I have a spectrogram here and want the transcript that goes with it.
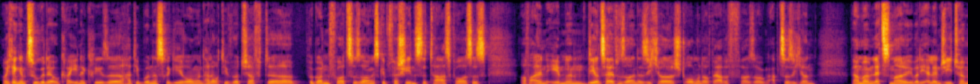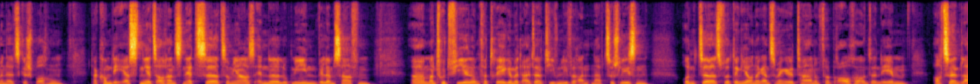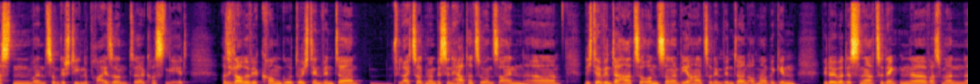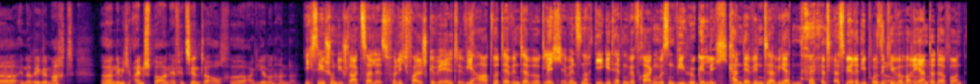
Aber ich denke, im Zuge der Ukraine-Krise hat die Bundesregierung und hat auch die Wirtschaft äh, begonnen vorzusorgen. Es gibt verschiedenste Taskforces, auf allen Ebenen, die uns helfen sollen, eine sichere Strom- und auch Werbeversorgung abzusichern. Wir haben beim letzten Mal über die LNG-Terminals gesprochen. Da kommen die ersten jetzt auch ans Netz äh, zum Jahresende, Lubmin, Wilhelmshaven. Äh, man tut viel, um Verträge mit alternativen Lieferanten abzuschließen. Und äh, es wird, denke ich, auch eine ganze Menge getan, um Verbraucherunternehmen auch zu entlasten, wenn es um gestiegene Preise und äh, Kosten geht. Also ich glaube, wir kommen gut durch den Winter. Vielleicht sollten wir ein bisschen härter zu uns sein. Äh, nicht der Winter hart zu uns, sondern wir hart zu dem Winter und auch mal beginnen, wieder über das nachzudenken, äh, was man äh, in der Regel macht äh, nämlich einsparen, effizienter auch äh, agieren und handeln. Ich sehe schon, die Schlagzeile ist völlig falsch gewählt. Wie hart wird der Winter wirklich? Wenn es nach dir geht, hätten wir fragen müssen, wie hügelig kann der Winter werden? das wäre die positive genau, Variante davon.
